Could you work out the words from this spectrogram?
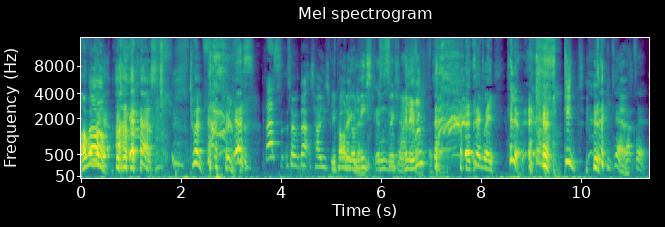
I wonder. Oh. yes. Twelve. yes. That's so. That's how you You speak put old on your English. least It's English accent. Eleven. exactly. Hello. Tint. yeah, Yes. that's it.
